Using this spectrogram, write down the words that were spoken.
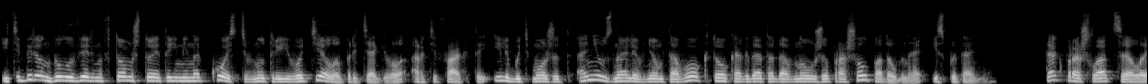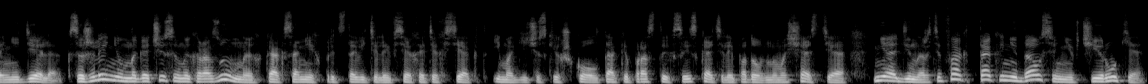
и теперь он был уверен в том, что это именно кость внутри его тела притягивала артефакты, или, быть может, они узнали в нем того, кто когда-то давно уже прошел подобное испытание. Так прошла целая неделя. К сожалению, многочисленных разумных, как самих представителей всех этих сект и магических школ, так и простых соискателей подобного счастья, ни один артефакт так и не дался ни в чьи руки.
